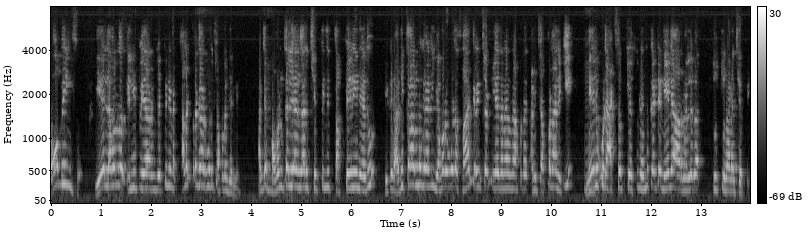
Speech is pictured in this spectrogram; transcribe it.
లాబింగ్స్ ఏ లెవెల్లోకి వెళ్ళిపోయారని చెప్పి నిన్న కలెక్టర్ గారు కూడా చెప్పడం జరిగింది. అంటే పవన్ కళ్యాణ్ గారు చెప్పింది తప్పేమీ లేదు. ఇక్కడ అధికారులు గాని ఎవరు కూడా సహకరించట్లేదని అని చెప్పడానికి నేను కూడా యాక్సెప్ట్ చేస్తున్నాను. ఎందుకంటే నేనే ఆరు నెలలుగా చూస్తున్నానని చెప్పి.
